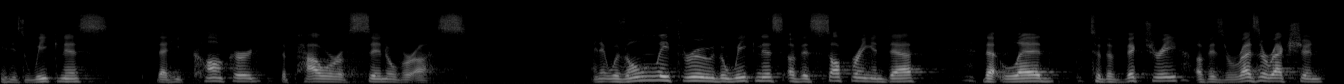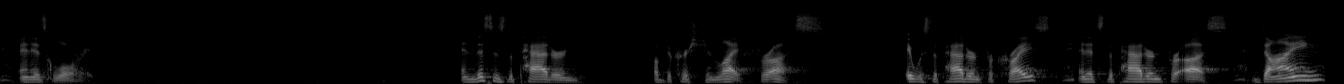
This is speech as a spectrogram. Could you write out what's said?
in his weakness that he conquered the power of sin over us. And it was only through the weakness of his suffering and death that led to the victory of his resurrection and his glory. And this is the pattern of the Christian life for us. It was the pattern for Christ, and it's the pattern for us dying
